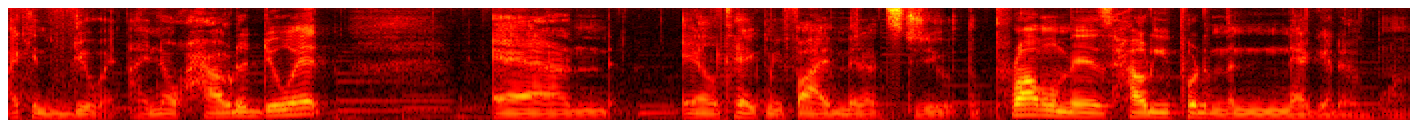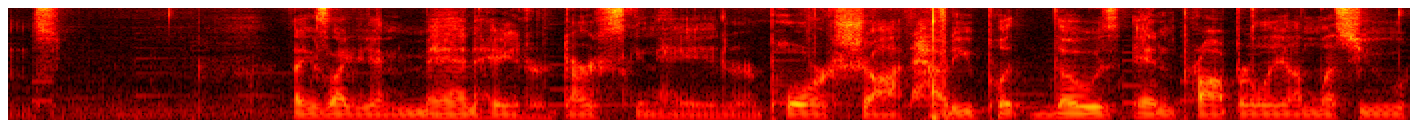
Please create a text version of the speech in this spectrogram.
I can do it. I know how to do it, and it'll take me five minutes to do it. The problem is, how do you put in the negative ones? Things like, again, man hate or Darcsen hate or poor shot. How do you put those in properly unless you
